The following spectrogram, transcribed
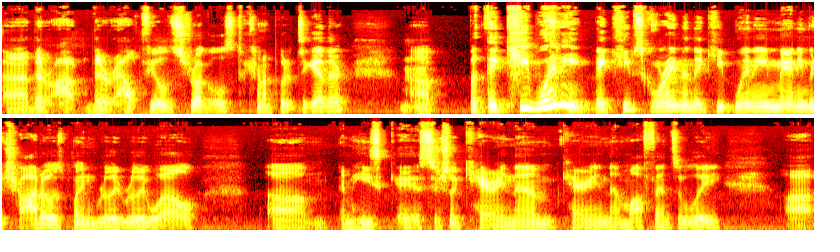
Uh, their out, their outfield struggles to kind of put it together, mm-hmm. uh, but they keep winning. They keep scoring and they keep winning. Manny Machado is playing really, really well. Um, and he's essentially carrying them, carrying them offensively. Uh,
